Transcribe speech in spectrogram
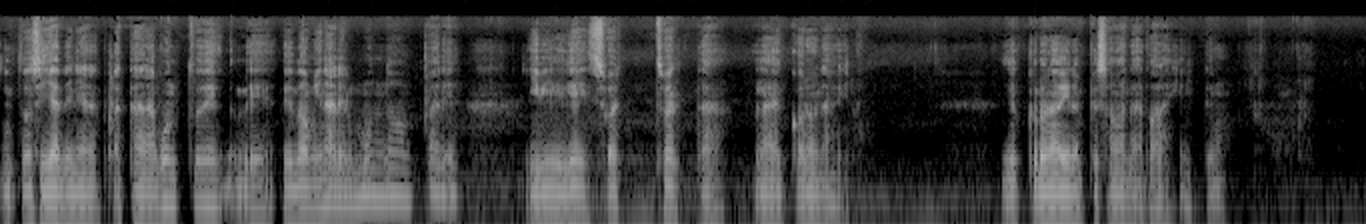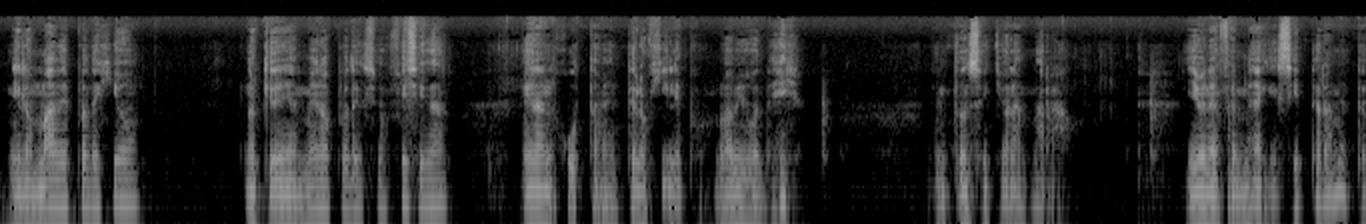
Entonces ya tenían, estaban a punto de, dominar el mundo, compadre. Y Bill Gates suelta la del coronavirus. Y el coronavirus empezó a matar a toda la gente. Y los más desprotegidos, los que tenían menos protección física, eran justamente los giles, los amigos de ellos. Entonces quedó la embarrado. Y es una enfermedad que existe realmente.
